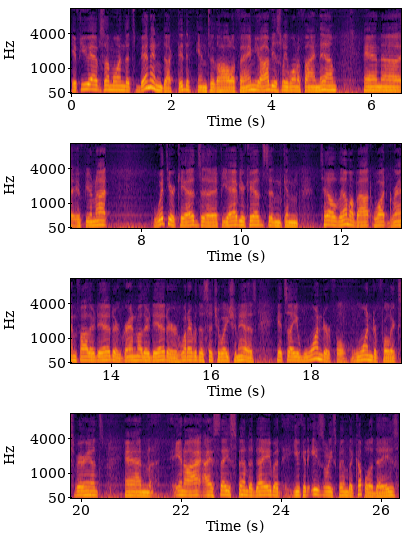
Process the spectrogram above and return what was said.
if you have someone that's been inducted into the Hall of Fame, you obviously want to find them. And uh, if you're not with your kids, uh, if you have your kids and can tell them about what grandfather did or grandmother did or whatever the situation is, it's a wonderful, wonderful experience. And, you know, I, I say spend a day, but you could easily spend a couple of days.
